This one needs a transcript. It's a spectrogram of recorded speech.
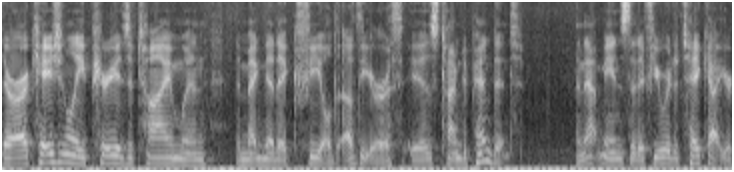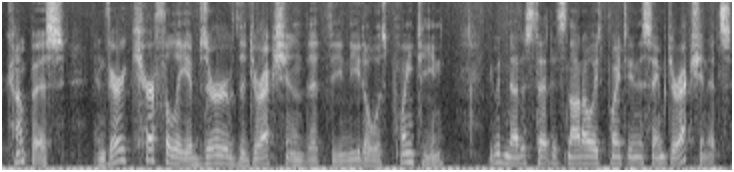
There are occasionally periods of time when the magnetic field of the Earth is time dependent. And that means that if you were to take out your compass and very carefully observe the direction that the needle was pointing, you would notice that it's not always pointing in the same direction. It's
